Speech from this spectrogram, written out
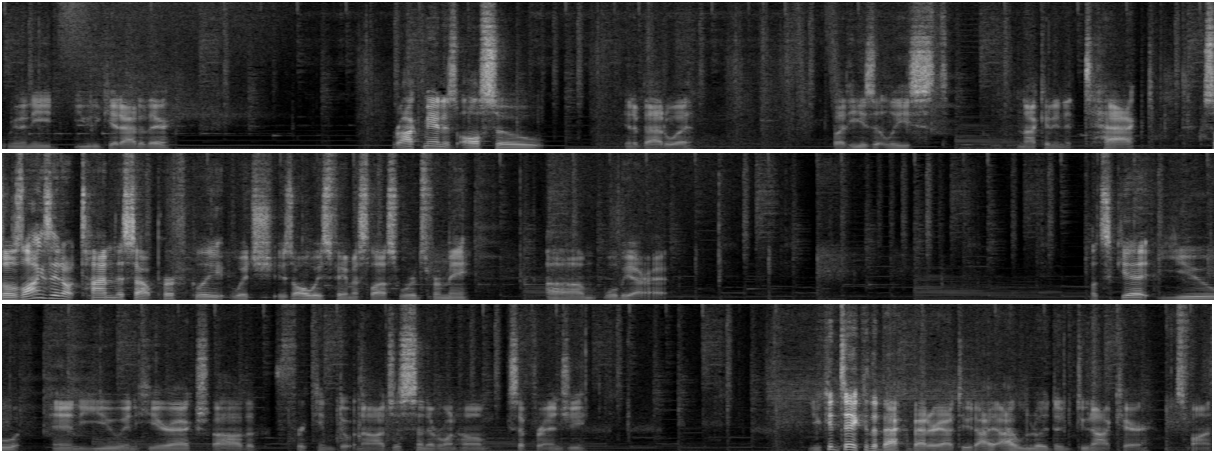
We're going to need you to get out of there. Rockman is also in a bad way. But he's at least not getting attacked. So as long as they don't time this out perfectly, which is always famous last words for me, um, we'll be alright. Let's get you and you in here, actually. Oh, the freaking... No, just send everyone home, except for Engi. You can take the backup battery out, dude. I, I literally do not care. It's fine.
